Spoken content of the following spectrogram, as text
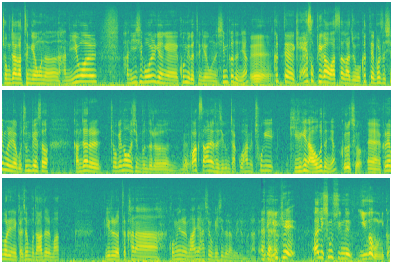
종자 같은 경우는 한 2월 한 25일경에 구미 같은 경우는 심거든요. 예. 그때 계속 비가 왔어가지고 그때 벌써 심으려고 준비해서 감자를 쪼개 놓으신 분들은 뭐 네. 박스 안에서 지금 자꾸 하면 촉이 길게 나오거든요. 그렇죠. 예, 그래 버리니까 전부 다들 막 일을 어떡하나 고민을 많이 하시고 계시더라고요, 전부 다들. 근데 이렇게 빨리 심을 수 있는 이유가 뭡니까?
